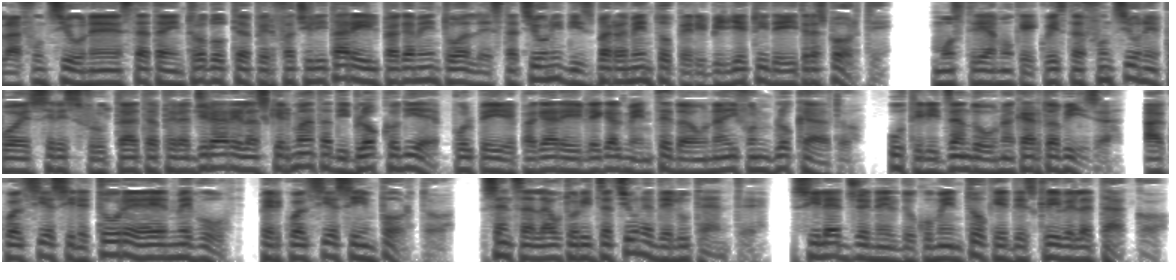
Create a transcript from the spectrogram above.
La funzione è stata introdotta per facilitare il pagamento alle stazioni di sbarramento per i biglietti dei trasporti. Mostriamo che questa funzione può essere sfruttata per aggirare la schermata di blocco di Apple Pay e pagare illegalmente da un iPhone bloccato, utilizzando una carta Visa, a qualsiasi lettore EMV, per qualsiasi importo, senza l'autorizzazione dell'utente. Si legge nel documento che descrive l'attacco.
